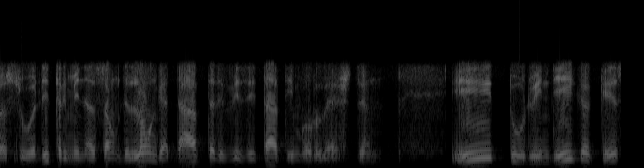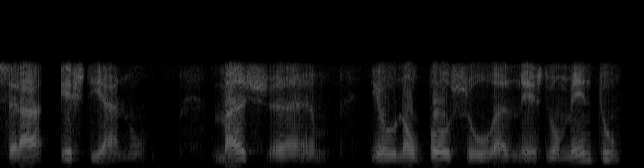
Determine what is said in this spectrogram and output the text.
a sua determinação de longa data de visitar Timor-Leste. E tudo indica que será este ano. Mas uh, eu não posso, uh, neste momento,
